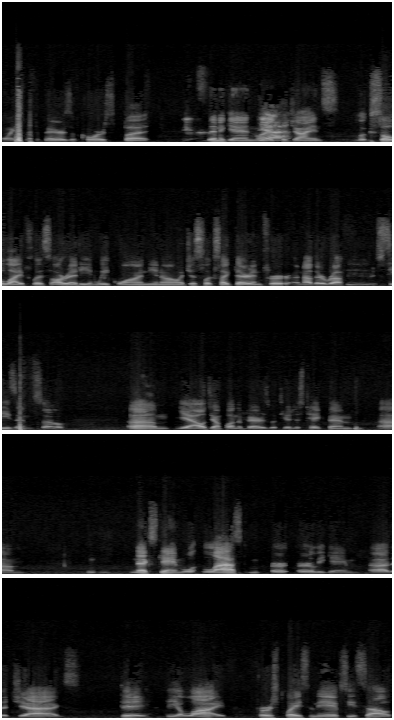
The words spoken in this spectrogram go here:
points with the Bears, of course. But then again, like Yeah. the Giants look so lifeless already in Week One. You know, it just looks like they're in for another rough Mm. season. So, um, yeah, I'll jump on the Bears with you. Just take them. Um, n- next game, last er, early game, uh, the Jags, the the alive first place in the AFC South,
